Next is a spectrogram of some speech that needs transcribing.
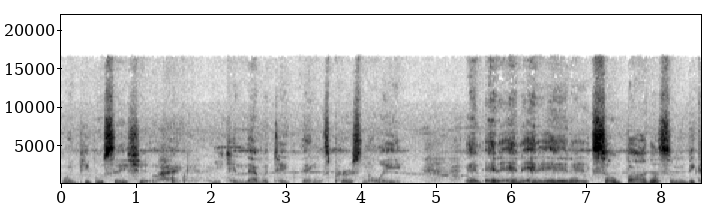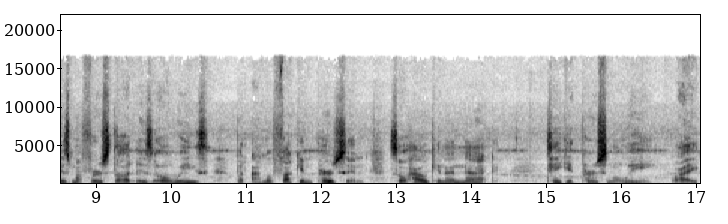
when people say shit like, you can never take things personally and and, and, and, and it's so bothersome because my first thought is always but i'm a fucking person so how can i not take it personally like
